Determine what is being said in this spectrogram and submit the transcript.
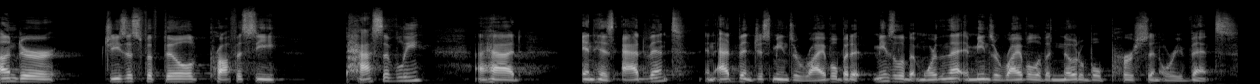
under Jesus fulfilled prophecy passively, I had in his advent, and advent just means arrival, but it means a little bit more than that. It means arrival of a notable person or event.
